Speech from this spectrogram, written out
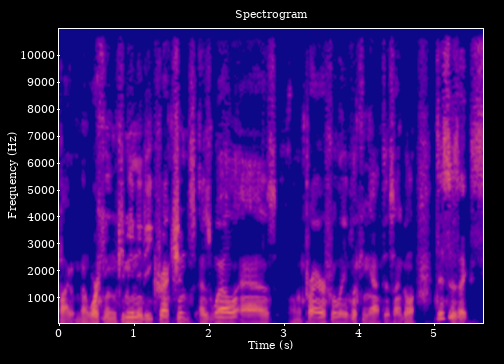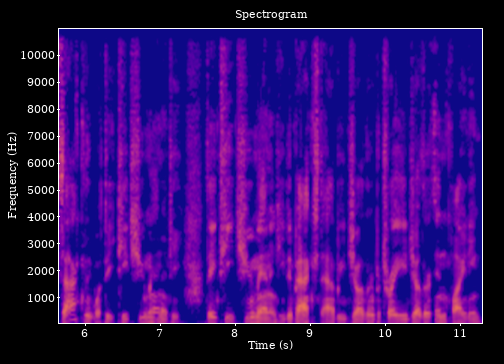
by working in community corrections as well as um, prayerfully looking at this. I go, this is exactly what they teach humanity. They teach humanity to backstab each other, betray each other, infighting.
